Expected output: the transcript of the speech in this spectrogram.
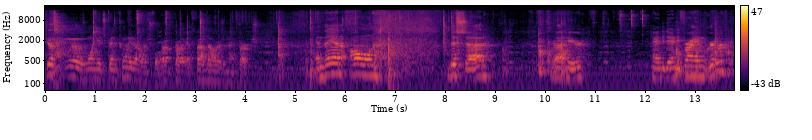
just as well as one you'd spend $20 for. I've probably got $5 in that perch. And then on this side, right here, handy dandy frame gripper.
